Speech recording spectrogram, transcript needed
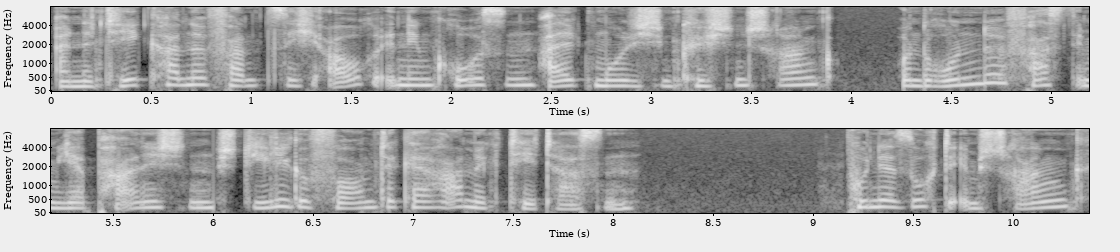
Eine Teekanne fand sich auch in dem großen, altmodischen Küchenschrank und runde, fast im japanischen Stil geformte Keramikteetassen. Punja suchte im Schrank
